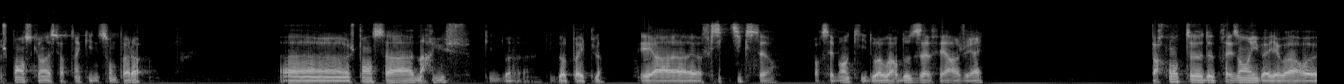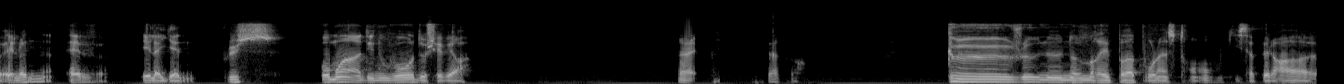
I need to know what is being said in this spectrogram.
je pense qu'il y en a certains qui ne sont pas là. Euh, je pense à Marius, qui ne doit, qui ne doit pas être là. Et à Tixer, forcément, qui doit avoir d'autres affaires à gérer. Par contre, euh, de présent, il va y avoir Elon, Eve et la hyène. Plus au moins un des nouveaux de chez Vera. D'accord. Que je ne nommerai pas pour l'instant, qui s'appellera euh,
